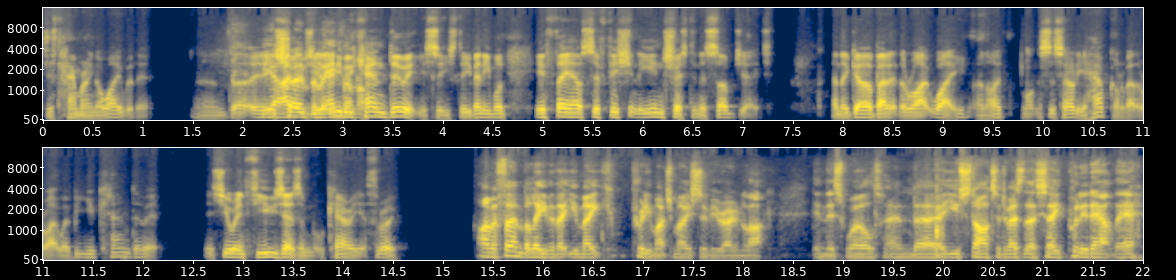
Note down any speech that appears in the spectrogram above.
just hammering away with it. And uh, it yeah, shows you anybody not... can do it. You see, Steve. Anyone, if they are sufficiently interested in a subject and they go about it the right way, and I not necessarily have gone about the right way, but you can do it. It's your enthusiasm that will carry it through. I'm a firm believer that you make pretty much most of your own luck in this world, and uh, you started to, as they say, put it out there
